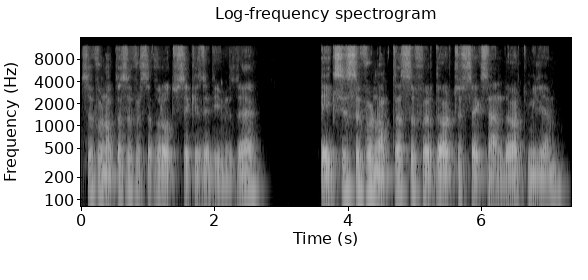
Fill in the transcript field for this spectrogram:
0.0038 dediğimizde eksi 0.0484 milim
